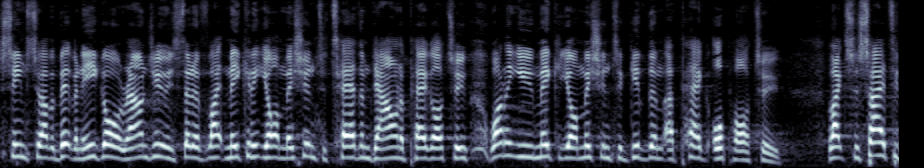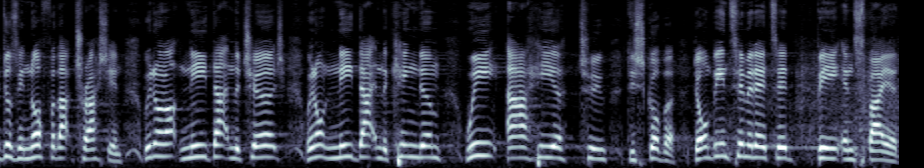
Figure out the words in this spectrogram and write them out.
seems to have a bit of an ego around you, instead of like making it your mission to tear them down a peg or two, why don't you make it your mission to give them a peg up or two? Like society does enough of that trashing. We do not need that in the church. We don't need that in the kingdom. We are here to discover. Don't be intimidated, be inspired.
